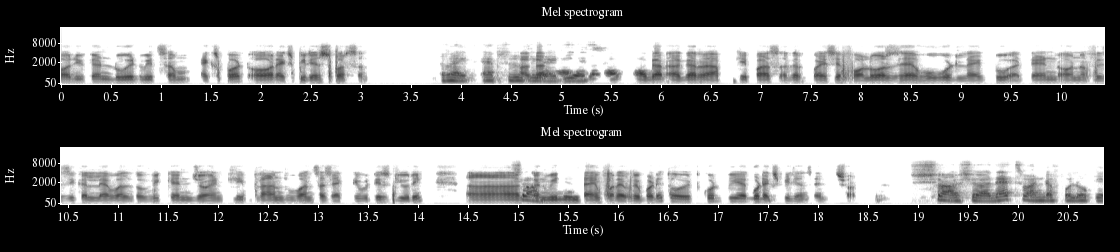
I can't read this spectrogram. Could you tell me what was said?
और you can do it with some expert और एक्सपीरियंस्ड पर्सन राइट एब्सोल्युटली अगर राइट यस अगर अगर अगर आपके पास अगर कोई ऐसे फॉलोअर्स है who would like to attend on a physical level तो we can jointly plan one such activities during sure convenient time for everybody तो it could be a good experience in short Sure, sure. That's wonderful. Okay.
